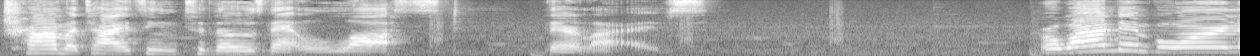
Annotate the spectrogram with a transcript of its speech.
traumatizing to those that lost their lives. Rwandan born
